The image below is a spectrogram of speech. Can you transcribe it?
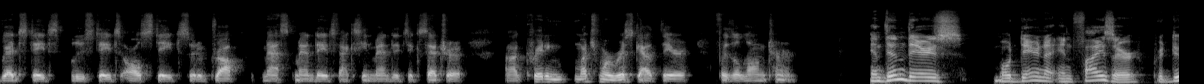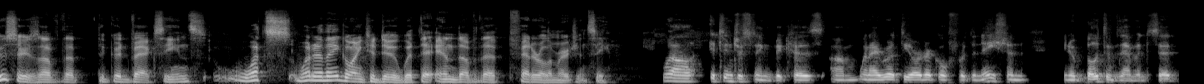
red states, blue states, all states sort of drop mask mandates, vaccine mandates, et cetera, uh, creating much more risk out there for the long term. And then there's Moderna and Pfizer, producers of the, the good vaccines. What's what are they going to do with the end of the federal emergency? Well, it's interesting because um, when I wrote the article for The Nation, you know, both of them had said,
